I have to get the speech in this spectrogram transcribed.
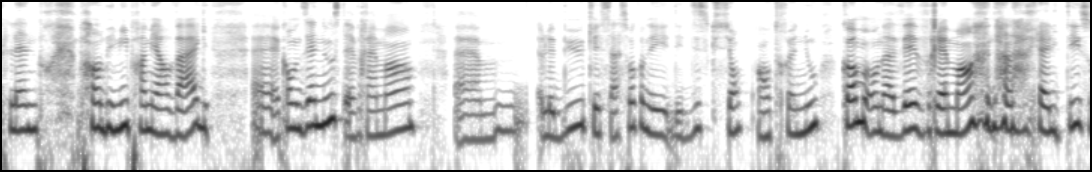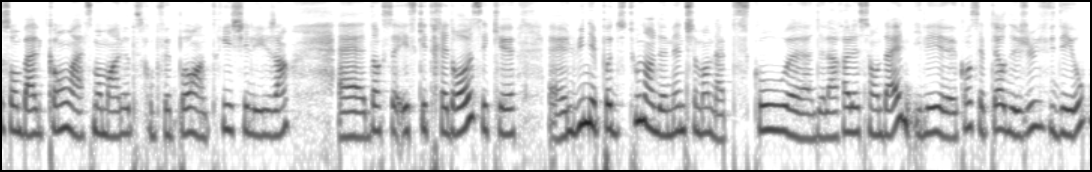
pleine pandémie, première vague. comme on disait, nous, c'était vraiment euh, le but que ça soit comme des, discussions entre nous, comme on avait vraiment dans la réalité sur son balcon à ce moment-là, parce qu'on pouvait pas entrer chez les gens. Euh, donc, et ce qui est très drôle, c'est que euh, lui n'est pas du tout dans le domaine justement de la psycho, de la relation d'aide. Il est concepteur de jeux vidéo.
